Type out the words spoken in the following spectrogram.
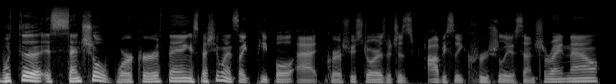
with the essential worker thing, especially when it's like people at grocery stores, which is obviously crucially essential right now.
